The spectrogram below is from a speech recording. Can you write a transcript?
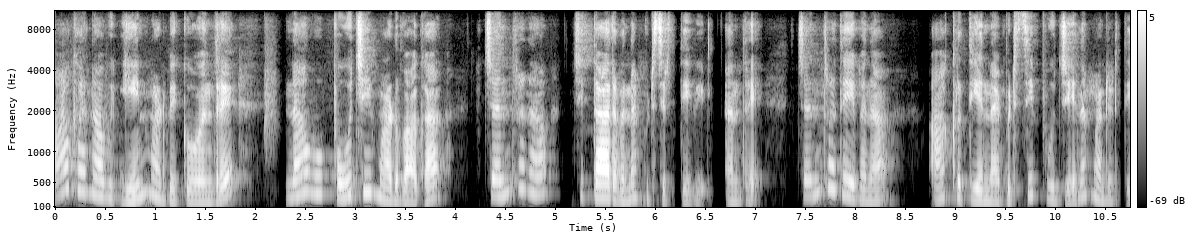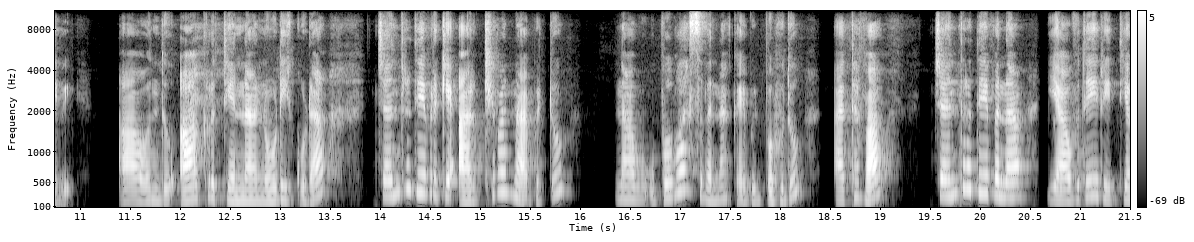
ಆಗ ನಾವು ಏನು ಮಾಡಬೇಕು ಅಂದರೆ ನಾವು ಪೂಜೆ ಮಾಡುವಾಗ ಚಂದ್ರನ ಚಿತ್ತಾರವನ್ನು ಬಿಡಿಸಿರ್ತೀವಿ. ಅಂದರೆ ಚಂದ್ರದೇವನ ಆಕೃತಿಯನ್ನು ಬಿಡಿಸಿ ಪೂಜೆಯನ್ನು ಮಾಡಿರ್ತೀವಿ. ಆ ಒಂದು ಆಕೃತಿಯನ್ನು ನೋಡಿ ಕೂಡ ಚಂದ್ರದೇವರಿಗೆ ಅರ್ಘ್ಯವನ್ನು ಬಿಟ್ಟು ನಾವು ಉಪವಾಸವನ್ನು ಕೈಬಿಡಬಹುದು. ಅಥವಾ ಚಂದ್ರದೇವನ ಯಾವುದೇ ರೀತಿಯ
